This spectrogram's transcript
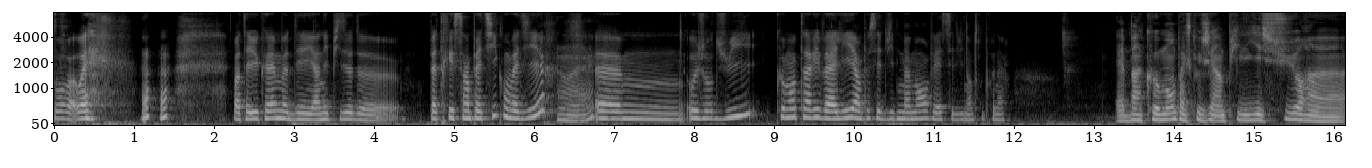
parcours, ouais. enfin, tu as eu quand même des, un épisode euh, pas très sympathique, on va dire. Ouais. Euh, Aujourd'hui, comment tu arrives à allier un peu cette vie de maman vs cette vie d'entrepreneur? Eh ben comment? Parce que j'ai un pilier sûr euh,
